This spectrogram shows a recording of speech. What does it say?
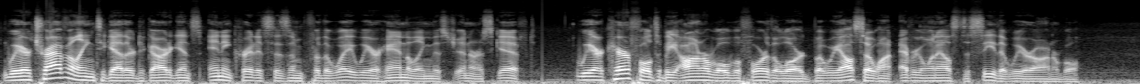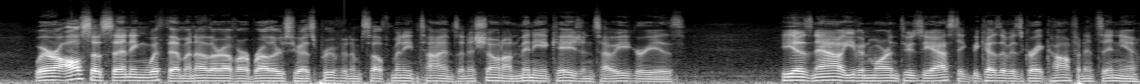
We are traveling together to guard against any criticism for the way we are handling this generous gift. We are careful to be honorable before the Lord, but we also want everyone else to see that we are honorable. We are also sending with them another of our brothers who has proven himself many times and has shown on many occasions how eager he is. He is now even more enthusiastic because of his great confidence in you.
